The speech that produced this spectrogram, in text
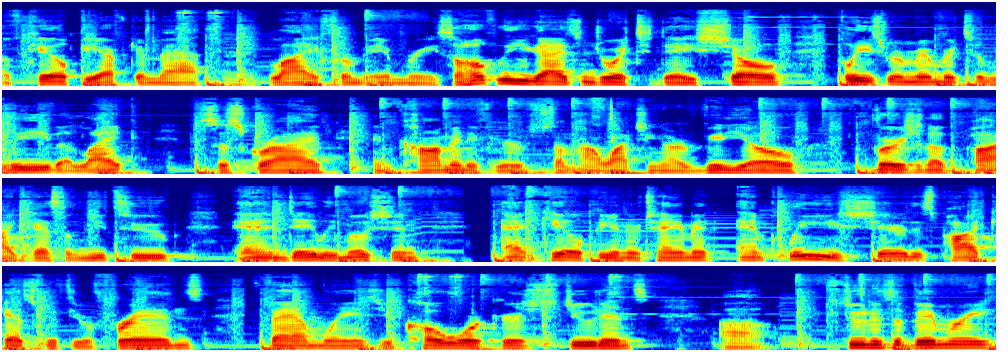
of KLP Aftermath live from Emory. So hopefully you guys enjoyed today's show. Please remember to leave a like subscribe, and comment if you're somehow watching our video version of the podcast on YouTube and Daily Motion at KLP Entertainment. And please share this podcast with your friends, families, your coworkers, students, uh, students of Emory,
